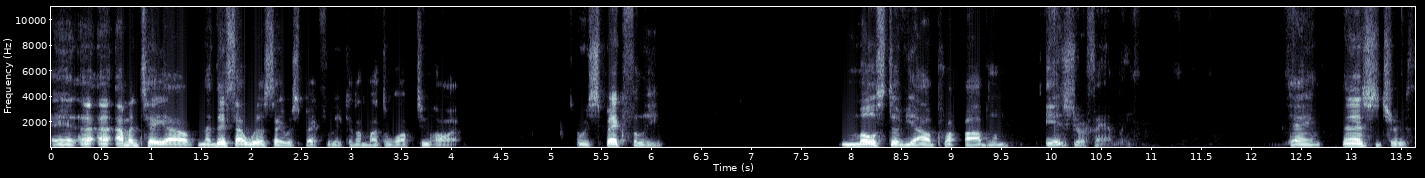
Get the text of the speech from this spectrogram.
And I, am gonna tell y'all now. This I will say respectfully, because I'm about to walk too hard. Respectfully, most of y'all problem is your family. Okay, that's the truth.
